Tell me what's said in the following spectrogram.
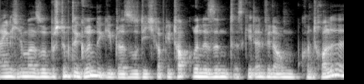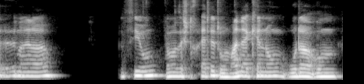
eigentlich immer so bestimmte Gründe gibt. Also so die, ich glaube, die Top-Gründe sind, es geht entweder um Kontrolle in einer Beziehung, wenn man sich streitet, um Anerkennung oder um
